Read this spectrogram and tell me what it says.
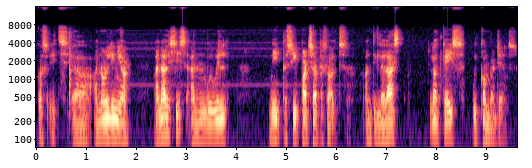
because it's uh, a non-linear analysis and we will need to see partial results until the last load case with convergence.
